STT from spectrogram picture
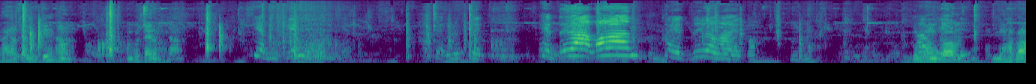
ถ้าเราใส่มันกินเท่านั้นมันก็ใส่ลำสาม เจ็บกินเจ็บมันเจ็บเห็ดเรื่องก่อนเห็ดเรื่องอะไรก่อน ลูกมองก็มองครับว่า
